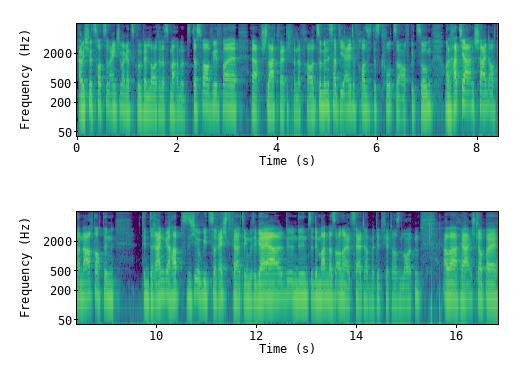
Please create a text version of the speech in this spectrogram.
Aber ich finde es trotzdem eigentlich immer ganz cool, wenn Leute das machen. Und das war auf jeden Fall ja, schlagfertig von der Frau. Zumindest hat die alte Frau sich das kurze aufgezogen und hat ja anscheinend auch danach noch den, den Drang gehabt, sich irgendwie zu rechtfertigen mit dem, ja, ja, indem sie dem Mann das auch noch erzählt hat mit den 4000 Leuten. Aber ja, ich glaube, bei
